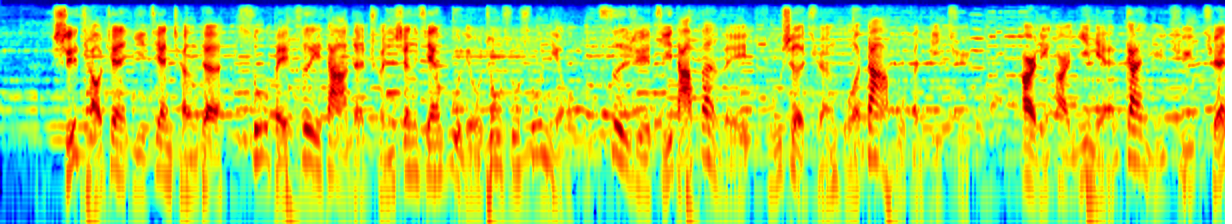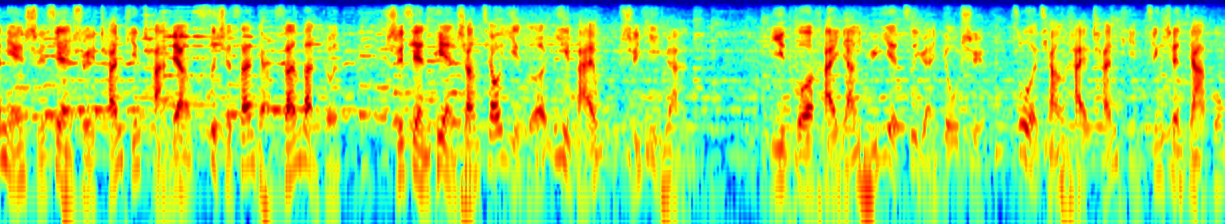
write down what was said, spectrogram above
石桥镇已建成的苏北最大的纯生鲜物流中枢枢纽，次日即达范围辐射全国大部分地区。二零二一年，赣榆区全年实现水产品产量四十三点三万吨，实现电商交易额一百五十亿元。依托海洋渔业资源优势，做强海产品精深加工。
